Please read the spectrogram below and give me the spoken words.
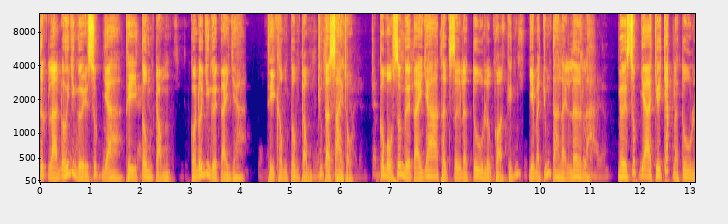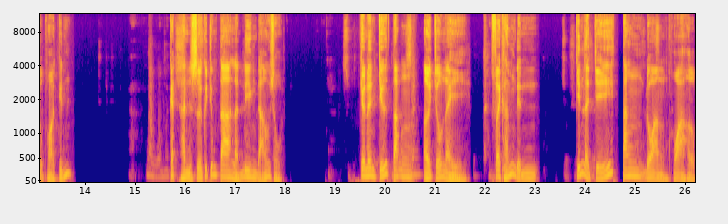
Tức là đối với người xuất gia Thì tôn trọng, Còn đối với người tại gia Thì không tôn trọng. Chúng ta sai rồi. Có một số người tại gia thật sự là tu lục hòa kính, Vậy mà chúng ta lại lơ là. Người xuất gia chưa chắc là tu lục hòa kính. Cách hành sự của chúng ta là điên đảo rồi. Cho nên chữ Tăng ở chỗ này Phải khẳng định Chính là chỉ Tăng đoàn hòa hợp,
